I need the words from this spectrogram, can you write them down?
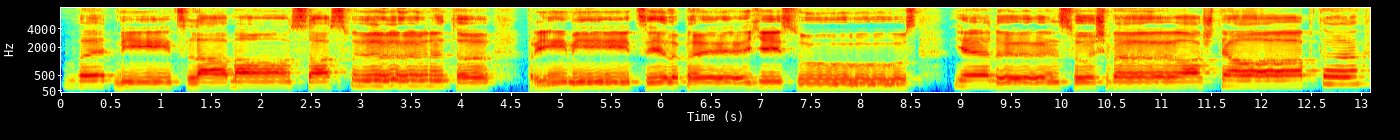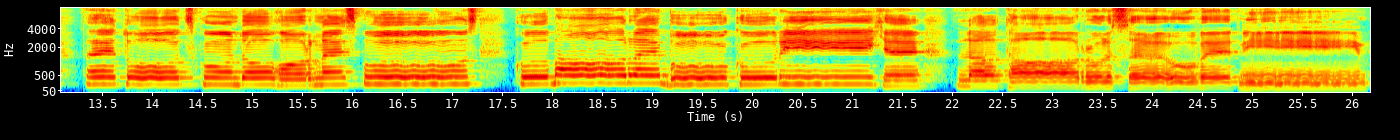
Veniți la masa sfântă, primiți-l pe Iisus, El însuși vă așteaptă pe toți cu dor nespus, cu mare bucurie, la altarul său venim.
